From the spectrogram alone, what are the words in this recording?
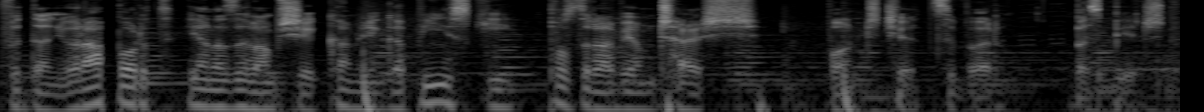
w wydaniu Raport. Ja nazywam się Kamil Gapiński. Pozdrawiam, cześć. Bądźcie cyber bezpieczni.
